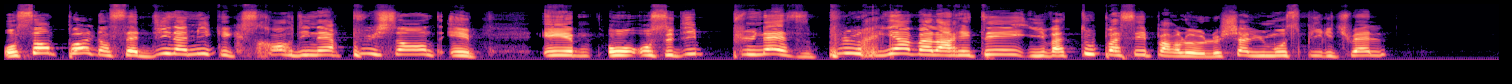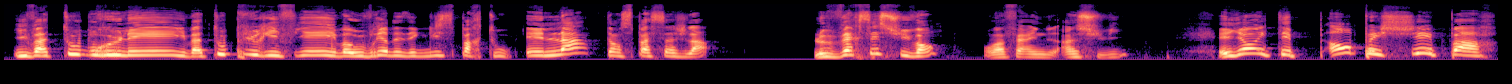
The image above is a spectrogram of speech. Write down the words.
On sent Paul dans cette dynamique extraordinaire, puissante, et, on se dit, punaise, plus rien va l'arrêter, il va tout passer par le, chalumeau spirituel, il va tout brûler, il va tout purifier, il va ouvrir des églises partout. Et là, dans ce passage-là, le verset suivant, on va faire un suivi, ayant été empêchés par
